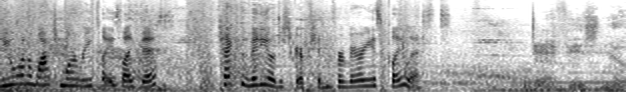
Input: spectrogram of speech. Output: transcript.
Do you want to watch more replays like this? Check the video description for various playlists. Death is no.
